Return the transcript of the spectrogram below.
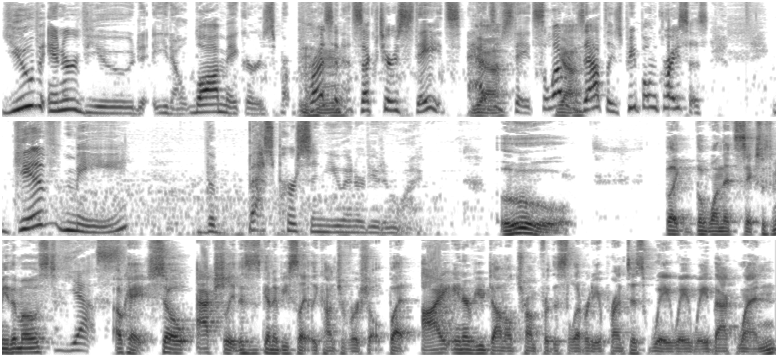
you've interviewed you know lawmakers, Mhm. presidents, secretaries of states, heads Yeah. of states, celebrities, athletes, people in crisis. Give me the best person you interviewed and why. Ooh. Like the one that sticks with me the most? Yes. Okay, so actually, this is going to be slightly controversial, but I interviewed Donald Trump for The Celebrity Apprentice way, way, way back when,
